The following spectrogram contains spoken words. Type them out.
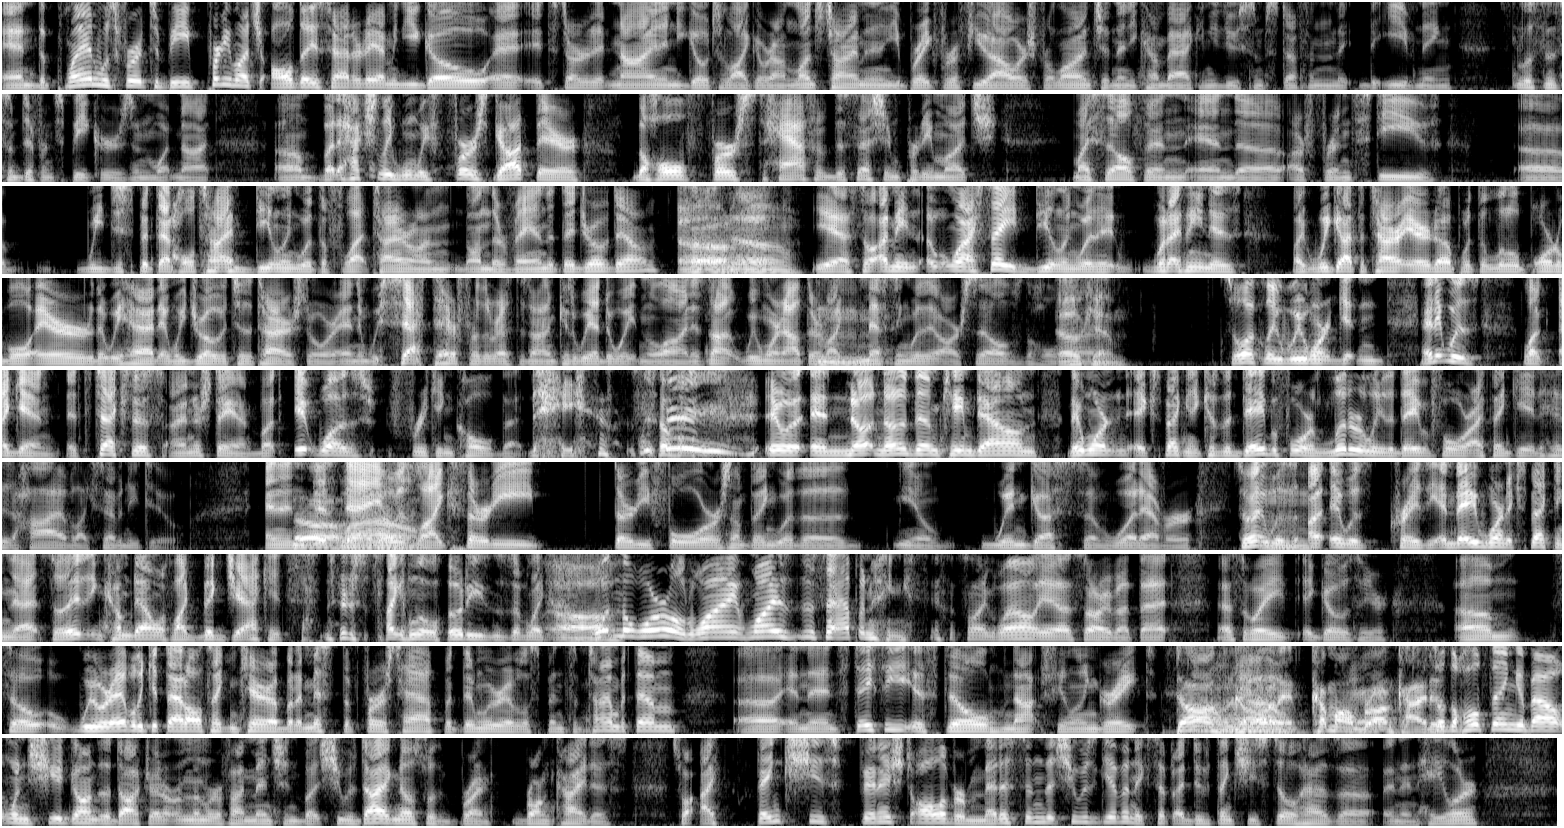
and the plan was for it to be pretty much all day Saturday. I mean, you go, uh, it started at nine and you go to like around lunchtime and then you break for a few hours for lunch and then you come back and you do some stuff in the, the evening, listen to some different speakers and whatnot. Um, but actually, when we first got there, the whole first half of the session, pretty much, myself and, and uh, our friend Steve, uh, we just spent that whole time dealing with the flat tire on, on their van that they drove down. Oh, no. Yeah, so I mean, when I say dealing with it, what I mean is like we got the tire aired up with the little portable air that we had, and we drove it to the tire store, and then we sat there for the rest of the time because we had to wait in the line. It's not we weren't out there like mm. messing with it ourselves the whole time. Okay. So luckily we weren't getting, and it was look again, it's Texas, I understand, but it was freaking cold that day. so it was, and no, none of them came down. They weren't expecting it because the day before, literally the day before, I think it hit a high of like 72, and then this Oh, day it was like 30, 34 or something with a you know wind gusts of whatever. So it was uh, it was crazy, and they weren't expecting that, so they didn't come down with like big jackets. They're just like little hoodies and stuff. Like, what in the world? Why why is this happening? it's like, well, yeah, sorry about that. That's the way it goes here. Um, so we were able to get that all taken care of, but I missed the first half. But then we were able to spend some time with them, uh, and then Stacy is still not feeling great. Doggone no. it. Come on, bronchitis. So the whole thing about when she had gone to the doctor, I don't remember if I mentioned, but she was diagnosed with bron- bronchitis. So I think she's finished all of her medicine that she was given, except I do think she still has a, an inhaler.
